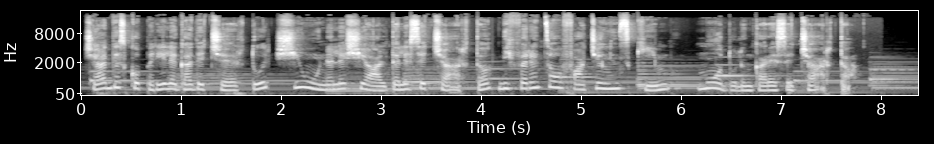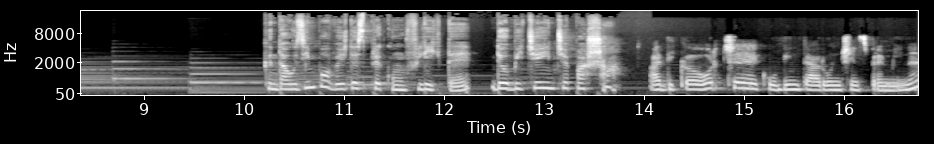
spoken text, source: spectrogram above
Ce a descoperit legat de certuri și unele și altele se ceartă, diferența o face în schimb modul în care se ceartă. Când auzim povești despre conflicte, de obicei încep așa. Adică orice cuvinte arunci înspre mine,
